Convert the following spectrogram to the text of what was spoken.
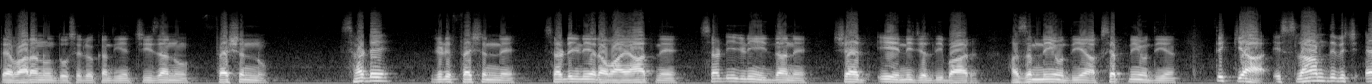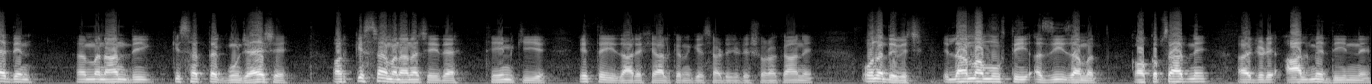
ਤਿਉਹਾਰਾਂ ਨੂੰ, ਦੂਸਰੇ ਲੋਕਾਂ ਦੀਆਂ ਚੀਜ਼ਾਂ ਨੂੰ ਫੈਸ਼ਨ ਨੂੰ। ਸਾਡੇ ਜਿਹੜੇ ਫੈਸ਼ਨ ਨੇ, ਸਾਡੇ ਜਿਹੜੀਆਂ ਰਵਾਇਤ ਨੇ, ਸਾਡੀਆਂ ਜਿਹੜੀਆਂ ਇੱਦਾਂ ਨੇ, ਸ਼ਾਇਦ ਇਹ ਇੰਨੀ ਜਲਦੀ ਬਾਹਰ ਹਜ਼ਮ ਨਹੀਂ ਹੁੰਦੀਆਂ ਐਕਸੈਪਟ ਨਹੀਂ ਹੁੰਦੀਆਂ। ਤੇ ਕਿਆ ਇਸਲਾਮ ਦੇ ਵਿੱਚ ਇਹ ਦਿਨ ਮਨਾਉਣ ਦੀ ਕਿਸ ਹੱਦ ਤੱਕ ਗੁੰਜਾਇਸ਼ ਹੈ? ਔਰ ਕਿਸ ਤਰ੍ਹਾਂ ਮਨਾਉਣਾ ਚਾਹੀਦਾ ਹੈ ਥੀਮ ਕੀ ਹੈ ਇਹ ਤੇ ਇਦਾਰੇ ਖਿਆਲ ਕਰਨਗੇ ਸਾਡੇ ਜਿਹੜੇ ਸ਼ੁਰਕਾ ਨੇ ਉਹਨਾਂ ਦੇ ਵਿੱਚ ਇਲਾਮਾ ਮੁਫਤੀ ਅਜ਼ੀਜ਼ ਅਹਿਮਦ ਕੌਕਬ ਸਾਹਿਬ ਨੇ ਅ, ਜਿਹੜੇ ਆਲਮੇ ਦੀਨ ਨੇ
